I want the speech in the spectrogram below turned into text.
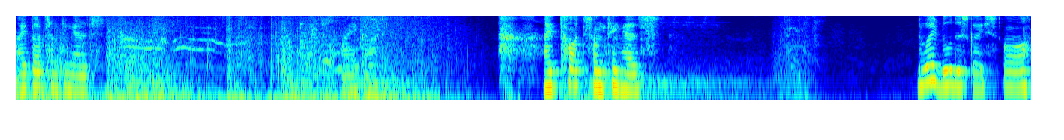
I thought something else. My god. I thought something else. do I do this guys Oh,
